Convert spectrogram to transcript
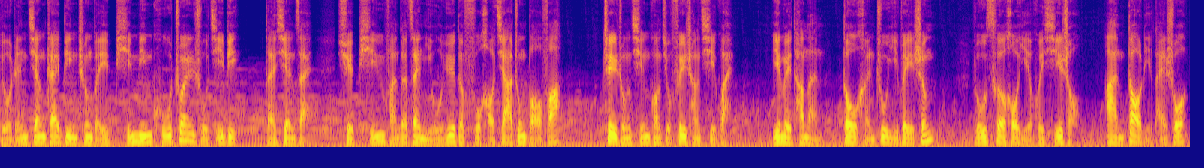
有人将该病称为“贫民窟专属疾病”，但现在却频繁地在纽约的富豪家中爆发，这种情况就非常奇怪。因为他们都很注意卫生，如厕后也会洗手。按道理来说，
